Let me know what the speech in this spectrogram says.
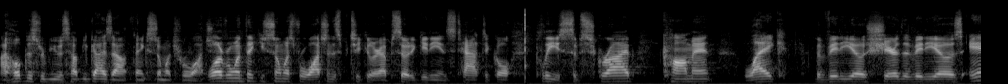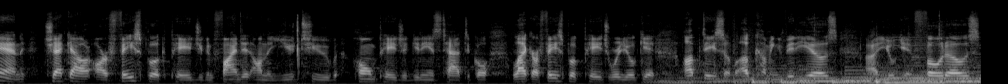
I hope this review has helped you guys out. Thanks so much for watching. Well, everyone, thank you so much for watching this particular episode of Gideon's Tactical. Please subscribe, comment, like the videos, share the videos, and check out our Facebook page. You can find it on the YouTube homepage at Gideon's Tactical. Like our Facebook page where you'll get updates of upcoming videos, uh, you'll get photos,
